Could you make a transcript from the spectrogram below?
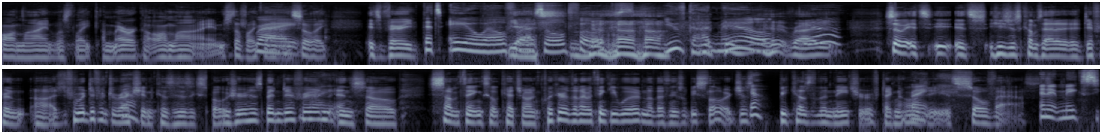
online was like America Online stuff like Right. that. So like it's very That's AOL for Yes. us old folks. You've got mail. right. Yeah. So it's it's he just comes at it a different uh, from a different direction because his exposure has been different, Right. and so some things he'll catch on quicker than I would think he would, and other things will be slower, just Yeah. because of the nature of technology. It's so vast. And it makes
